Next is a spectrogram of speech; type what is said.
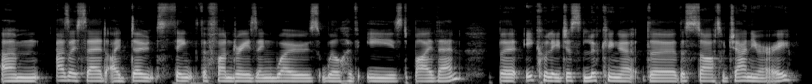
Um, as I said, I don't think the fundraising woes will have eased by then, but equally, just looking at the the start of January,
